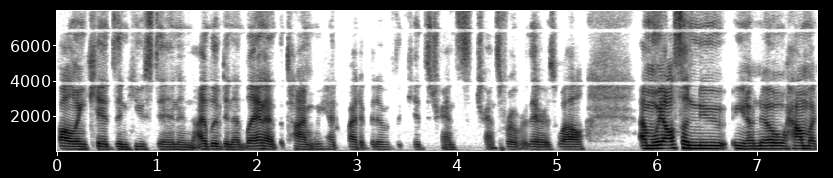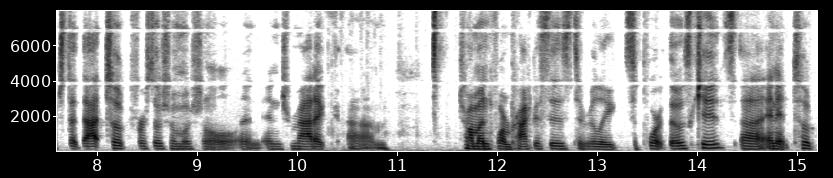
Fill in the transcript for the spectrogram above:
following kids in Houston. And I lived in Atlanta at the time. We had quite a bit of the kids trans- transfer over there as well. Um, we also knew, you know, know how much that that took for social emotional and, and traumatic um, trauma informed practices to really support those kids. Uh, and it took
